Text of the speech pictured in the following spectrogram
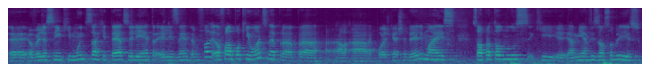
É, eu vejo assim que muitos arquitetos ele entra, eles entram. Eu vou falar, eu vou falar um pouquinho antes, né, para a, a podcast dele, mas só para todo mundo que a minha visão sobre isso.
